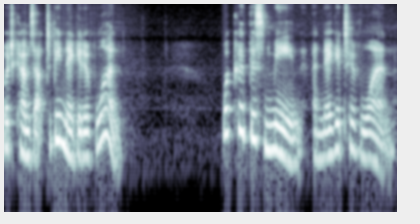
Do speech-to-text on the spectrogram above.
which comes out to be negative 1. What could this mean, a negative 1?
